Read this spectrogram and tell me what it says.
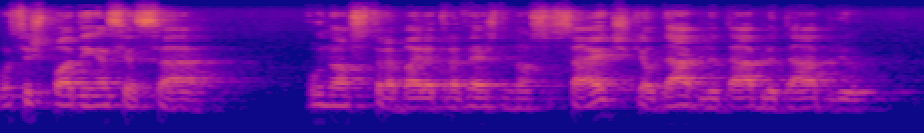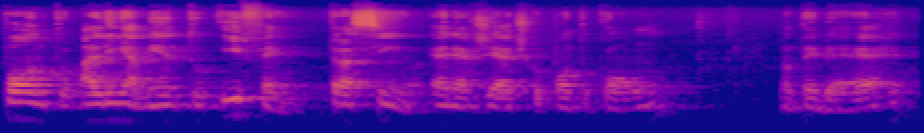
Vocês podem acessar o nosso trabalho através do nosso site, que é o www.alinhamento-energético.com, não tem BR.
